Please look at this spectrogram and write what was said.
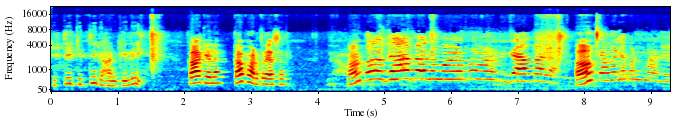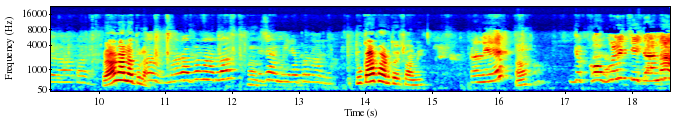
किती किती घाण केली. का केलं? का फाडतोय असं? हा? राग आला हा राग तुला? हा, तू का फाडतोय स्वामी? हा? कोगळी चिटा ना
